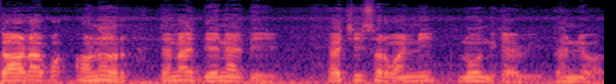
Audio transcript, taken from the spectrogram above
गार्ड ऑफ ऑनर त्यांना देण्यात येईल. याची सर्वांनी नोंद घ्यावी. धन्यवाद.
